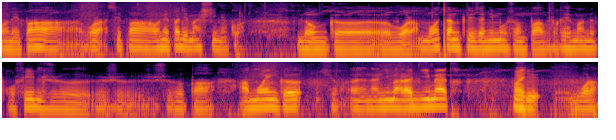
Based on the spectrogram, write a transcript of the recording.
on n'est pas, voilà, c'est pas, on n'est pas des machines, quoi. Donc euh, voilà, moi tant que les animaux ne sont pas vraiment de profil, je ne veux pas, à moins que sur un animal à 10 mètres, Oui. voilà,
